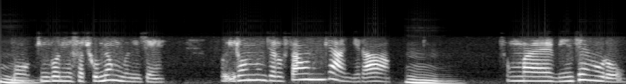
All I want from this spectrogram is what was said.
음. 뭐 김건희 여사 조명 문제 뭐 이런 문제로 싸우는 게 아니라 음. 정말 민생으로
